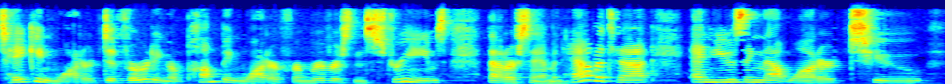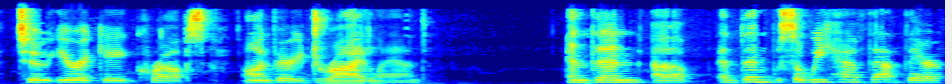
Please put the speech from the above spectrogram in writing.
taking water, diverting or pumping water from rivers and streams that are salmon habitat and using that water to, to irrigate crops on very dry land. And then, uh, and then, so we have that there,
